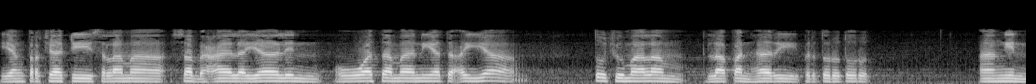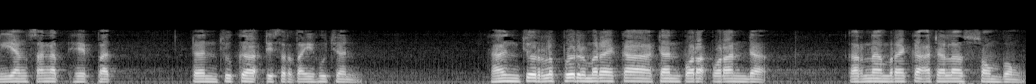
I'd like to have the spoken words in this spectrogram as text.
yang terjadi selama sab'a layalin wa thamaniyata ayyam tujuh malam delapan hari berturut-turut. Angin yang sangat hebat dan juga disertai hujan. Hancur lebur mereka dan porak-poranda karena mereka adalah sombong.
